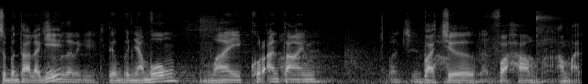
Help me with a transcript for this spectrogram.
sebentar lagi. Sebentar lagi. Kita menyambung My Quran Time baca baca faham amal.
